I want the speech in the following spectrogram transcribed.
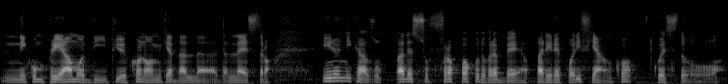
ne compriamo di più economica dal, dall'estero. In ogni caso, adesso fra poco dovrebbe apparire qua di fianco questo,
